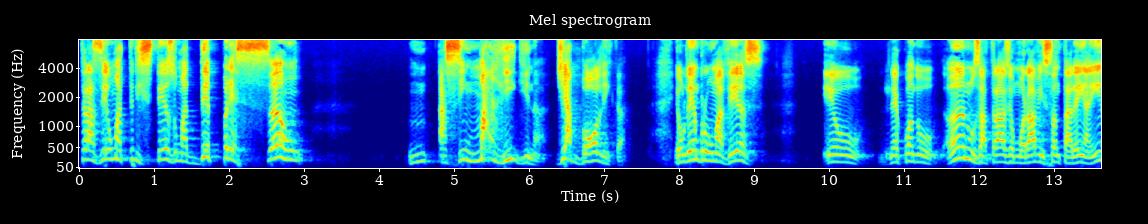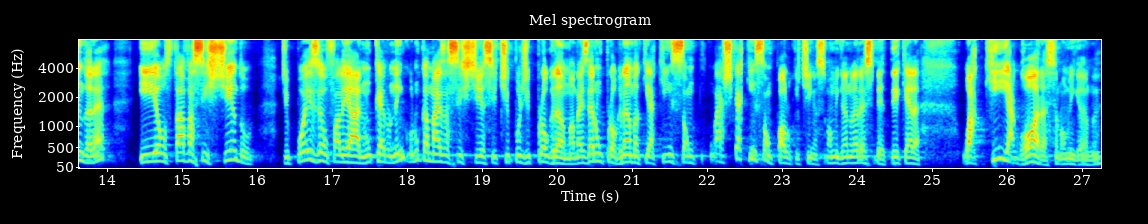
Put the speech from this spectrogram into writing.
trazer uma tristeza, uma depressão hum, assim maligna, diabólica. Eu lembro uma vez, eu, né, quando anos atrás eu morava em Santarém ainda, né? E eu estava assistindo depois eu falei, ah, não quero nem nunca mais assistir esse tipo de programa, mas era um programa que aqui em São, acho que aqui em São Paulo que tinha, se não me engano, era SBT, que era o aqui e agora, se não me engano. Né?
